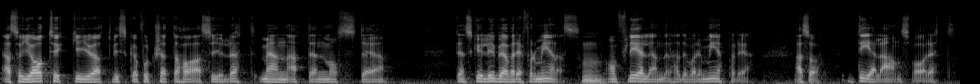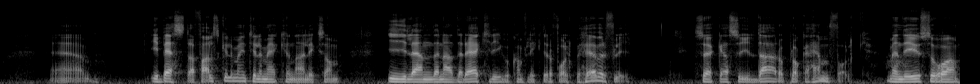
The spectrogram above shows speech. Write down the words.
Alltså jag tycker ju att vi ska fortsätta ha asylrätt, men att den måste... Den skulle ju behöva reformeras mm. om fler länder hade varit med på det. Alltså dela ansvaret. Eh, I bästa fall skulle man ju till och med kunna, liksom, i länderna där det är krig och konflikter och folk behöver fly, söka asyl där och plocka hem folk. Men det är ju så,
